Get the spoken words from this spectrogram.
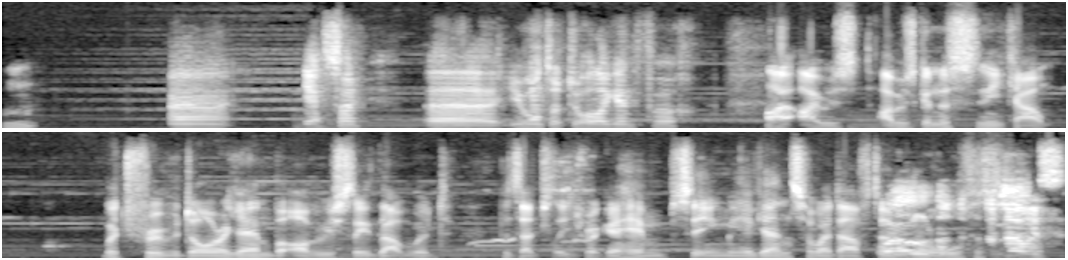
Hmm. Uh, yeah. Sorry. Uh, you wanted to roll again for? I, I was I was gonna sneak out, which through the door again, but obviously that would potentially trigger him seeing me again, so I'd have to well, the, roll. To... the door is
